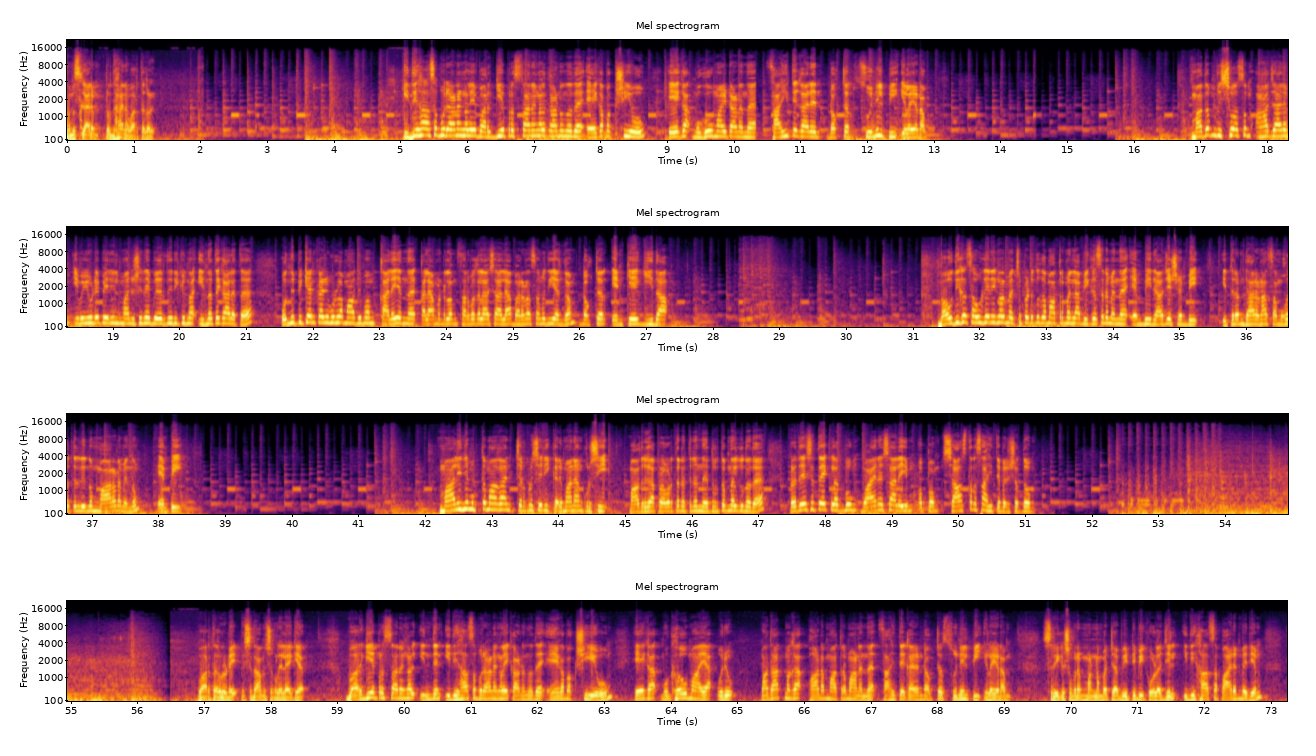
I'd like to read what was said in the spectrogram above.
നമസ്കാരം പ്രധാന വാർത്തകൾ. ഇതിഹാസ പുരാണങ്ങളെ വർഗീയ പ്രസ്ഥാനങ്ങൾ കാണുന്നത് ഏകപക്ഷീയവും ഏക മുഖവുമായിട്ടാണെന്ന് സാഹിത്യകാരൻ ഡോക്ടർ സുനിൽ പി. ഇളയടം. മതം വിശ്വാസം ആചാരം ഇവയുടെ പേരിൽ മനുഷ്യനെ വേർതിരിക്കുന്ന ഇന്നത്തെ കാലത്ത് ഒന്നിപ്പിക്കാൻ കഴിവുള്ള മാധ്യമം കലയെന്ന് കലാമണ്ഡലം സർവകലാശാല ഭരണസമിതി അംഗം ഡോക്ടർ എൻ. കെ. ഗീത. ഭൗതിക സൗകര്യങ്ങൾ മെച്ചപ്പെടുത്തുക മാത്രമല്ല വികസനമെന്ന് M P Rajesh M P. ഇത്തരം ധാരണ സമൂഹത്തിൽ നിന്നും മാറണമെന്നും എം പി. മാലിന്യമുക്തമാകാൻ ചെർപ്പശ്ശേരി കൃഷി. മാതൃകാ പ്രവർത്തനത്തിന് നേതൃത്വം നൽകുന്നത് പ്രദേശത്തെ ക്ലബ്ബും വായനശാലയും ഒപ്പം ശാസ്ത്ര സാഹിത്യ പരിഷത്തും. വാർത്തകളുടെ വിശദാംശങ്ങളിലേക്ക്. വർഗീയ പ്രസ്ഥാനങ്ങൾ ഇന്ത്യൻ ഇതിഹാസ പുരാണങ്ങളെ കാണുന്നത് ഏകപക്ഷീയവും ഏകമുഖവുമായ ഒരു മതാത്മക പാഠം മാത്രമാണെന്ന് സാഹിത്യകാരൻ doctor Sunil P. Elayidam. Sreekrishnapuram Mannampatta V. T. B കോളേജിൽ ഇതിഹാസ പാരമ്പര്യം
